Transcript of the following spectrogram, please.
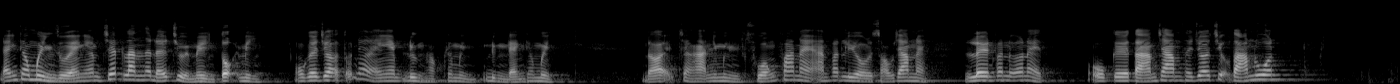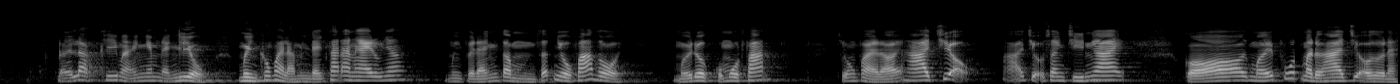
đánh theo mình rồi anh em chết lăn ra đấy, chửi mình, tội mình. Ok chưa? Tốt nhất là anh em đừng học theo mình, đừng đánh theo mình. Đấy, chẳng hạn như mình xuống phát này, ăn phát liều 600 này. Lên phát nữa này, ok 800 thấy chưa? Triệu 8 luôn. Đấy là khi mà anh em đánh liều, mình không phải là mình đánh phát ăn ngay đâu nhá. Mình phải đánh tầm rất nhiều phát rồi, mới được có một phát. Chứ không phải đấy 2 triệu 2 triệu xanh chín ngay. Có mấy phút mà được 2 triệu rồi này?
